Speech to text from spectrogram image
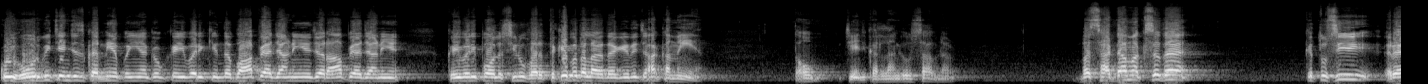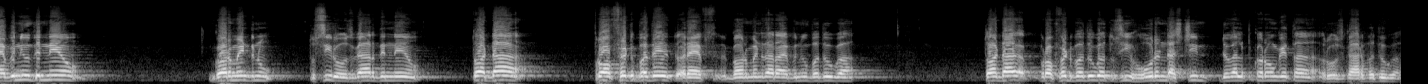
ਕੋਈ ਹੋਰ ਵੀ ਚੇਂਜਸ ਕਰਨੀਆਂ ਪਈਆਂ, ਕਿਉਂਕਿ ਕਈ ਵਾਰੀ ਕਹਿੰਦਾ ਬਾਹ ਪਿਆ ਜਾਣੀ ਹੈ ਜਾਂ ਰਾਹ ਪਿਆ ਜਾਣੀ ਹੈ। ਕਈ ਵਾਰੀ ਪਾਲਿਸੀ ਨੂੰ ਵਰਤ ਕੇ ਪਤਾ ਲੱਗਦਾ ਕਿ ਇਹਦੇ 'ਚ ਆਹ ਕਮੀ ਹੈ। ਤਾਂ ਉਹ ਚੇਂਜ ਕਰ ਲਾਂਗੇ ਉਸ ਹਿਸਾਬ ਨਾਲ। ਬਸ ਸਾਡਾ ਮਕਸਦ ਹੈ ਕਿ ਤੁਸੀਂ ਰੈਵਨਿਊ ਦਿੰਨੇ ਹੋ ਗਵਰਨਮੈਂਟ ਨੂੰ, ਤੁਸੀਂ ਰੋਜ਼ਗਾਰ ਦਿੰਨੇ ਹੋ। ਤੁਹਾਡਾ ਪ੍ਰੋਫਿਟ ਵਧੇ ਗਵਰਨਮੈਂਟ ਦਾ ਰੈਵਨਿਊ ਵਧੂਗਾ। ਤੁਹਾਡਾ ਪ੍ਰੋਫਿਟ ਵਧੂਗਾ, ਤੁਸੀਂ ਹੋਰ ਇੰਡਸਟਰੀ ਡਿਵੈਲਪ ਕਰੋਗੇ ਤਾਂ ਰੋਜ਼ਗਾਰ ਵਧੂਗਾ।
